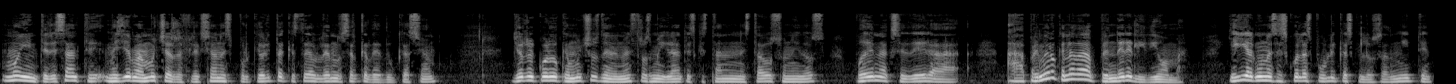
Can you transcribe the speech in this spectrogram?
muy interesante. Me lleva a muchas reflexiones porque ahorita que estoy hablando acerca de educación, yo recuerdo que muchos de nuestros migrantes que están en Estados Unidos pueden acceder a, a primero que nada, aprender el idioma y hay algunas escuelas públicas que los admiten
